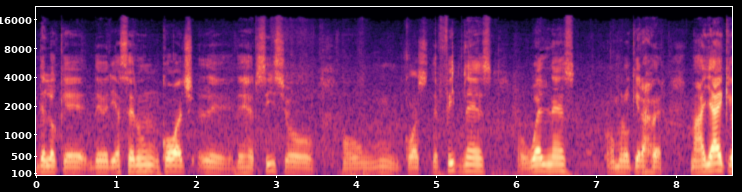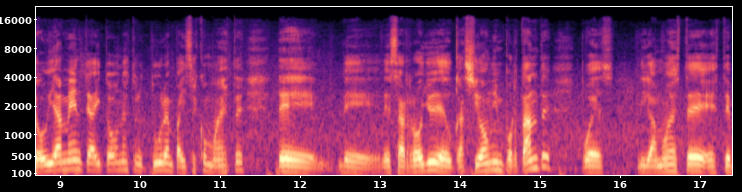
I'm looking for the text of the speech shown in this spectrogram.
de lo que debería ser un coach de, ejercicio o un coach de fitness o wellness, como lo quieras ver. Más allá de que obviamente hay toda una estructura en países como este de, desarrollo y de educación importante, pues digamos este, este,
